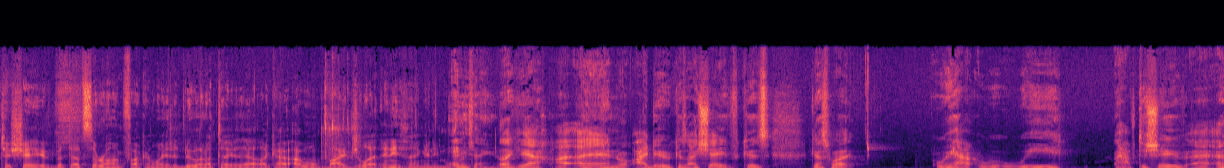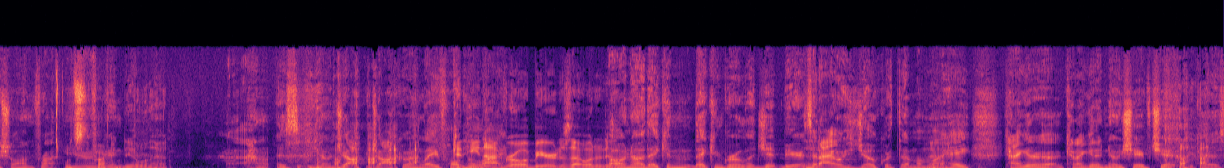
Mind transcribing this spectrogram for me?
to shave, but that's the wrong fucking way to do it. I'll tell you that. Like, I, I won't buy Gillette anything anymore. anything. Like, yeah, I, I and I do because I shave. Because guess what? We have we have to shave at Echelon Front. What's you know the what I fucking mean? deal with that? I don't. It's you know, jo- Jocko and Leif. Can he not line. grow a beard? Is that what it is? Oh no, they can they can grow legit beards. And I always joke with them. I'm like, hey, can I get a can I get a no shave chit because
